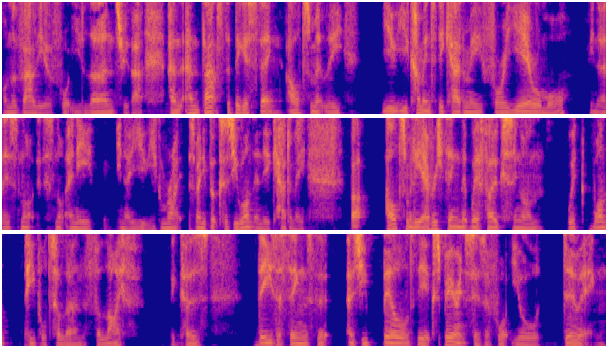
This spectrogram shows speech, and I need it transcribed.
on the value of what you learn through that. And, and that's the biggest thing. Ultimately, you you come into the academy for a year or more. You know, there's not there's not any. You know, you you can write as many books as you want in the academy, but ultimately, everything that we're focusing on, we want people to learn for life because these are things that, as you build the experiences of what you're doing,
